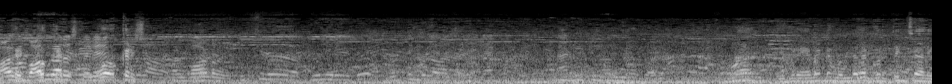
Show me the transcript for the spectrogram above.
మాకు బాబు గారు బాగుంటుంది. ఇప్పుడు ఏమంటే ముందర గుర్తించాలి.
